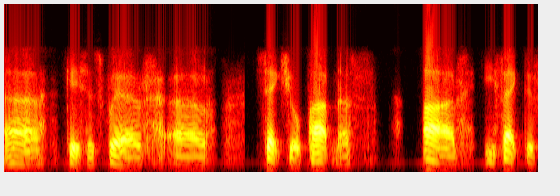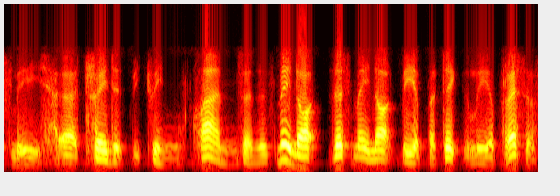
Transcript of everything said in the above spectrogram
uh, cases where uh, sexual partners are effectively uh, traded between clans, and this may not this may not be a particularly oppressive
